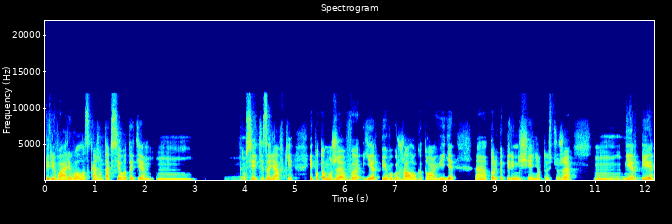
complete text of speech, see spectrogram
переваривала, скажем так, все вот эти все эти заявки, и потом уже в ERP выгружала в готовом виде э, только перемещение. То есть уже ERP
